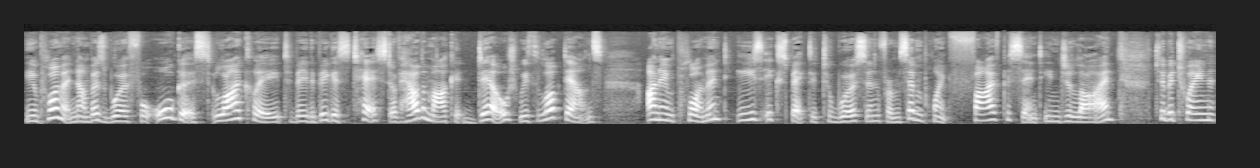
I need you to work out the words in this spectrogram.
the employment numbers were for August, likely to be the biggest test of how the market dealt with lockdowns. Unemployment is expected to worsen from 7.5% in July to between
